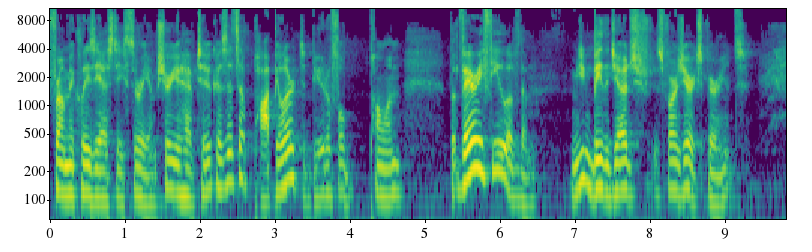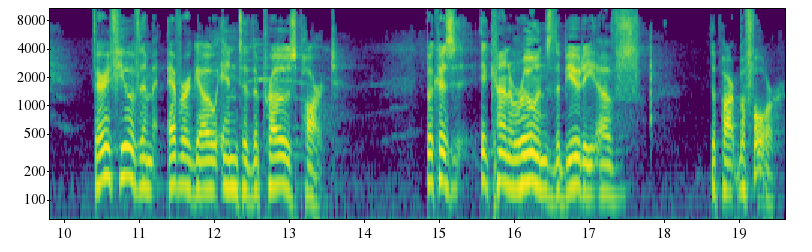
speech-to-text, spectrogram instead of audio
from Ecclesiastes 3. I'm sure you have too, because it's a popular, it's a beautiful poem, but very few of them. You can be the judge as far as your experience. Very few of them ever go into the prose part because it kind of ruins the beauty of the part before.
